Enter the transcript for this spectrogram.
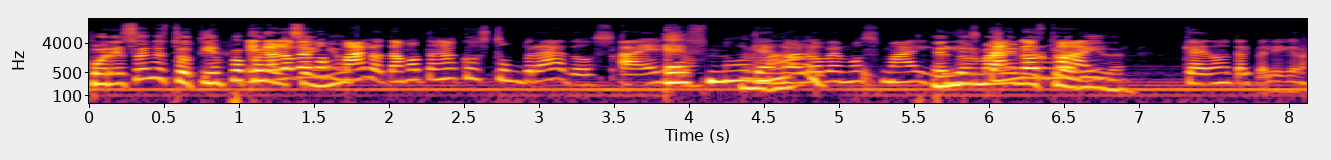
Por eso en nuestro tiempo con Y no lo vemos mal, estamos tan acostumbrados a eso. Es normal. Que no lo vemos mal. Es normal en nuestra vida que ahí donde está el peligro.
